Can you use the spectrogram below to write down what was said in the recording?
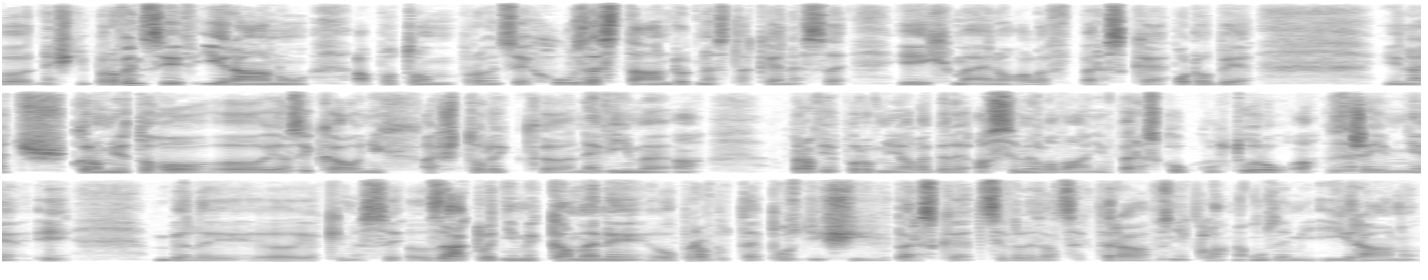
v dnešní provincii provincii v Iránu a potom provincie Chůzestán dodnes také nese jejich jméno, ale v perské podobě. Jinak kromě toho eh, jazyka o nich až tolik eh, nevíme a pravděpodobně ale byli asimilováni perskou kulturou a zřejmě i byli eh, jakýmisi základními kameny opravdu té pozdější perské civilizace, která vznikla na území Iránu.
